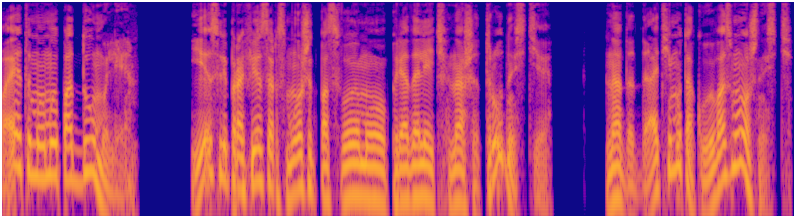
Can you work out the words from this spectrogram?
Поэтому мы подумали, если профессор сможет по-своему преодолеть наши трудности, надо дать ему такую возможность.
